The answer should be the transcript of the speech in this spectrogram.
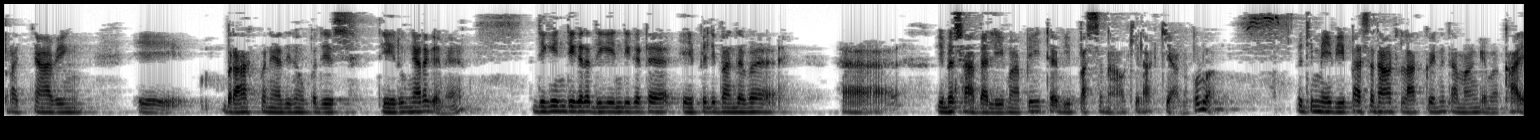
ප්‍රඥාවෙන් ඒ බ්‍රාහ්මණය දින උපදේශ තේරුම් අරගෙන දිගින් දිගට දිගින් දිගට ඒ පිළිබඳව විමසා බැලීම අපිට විපස්සනාව කියලා කියන්න පුළුවන්. ඉතින් මේ විපස්සනාවට ලක් වෙන්නේ තමන්ගේම කය.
